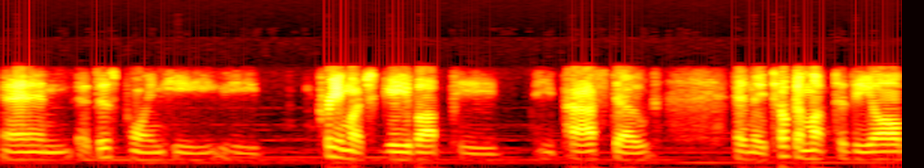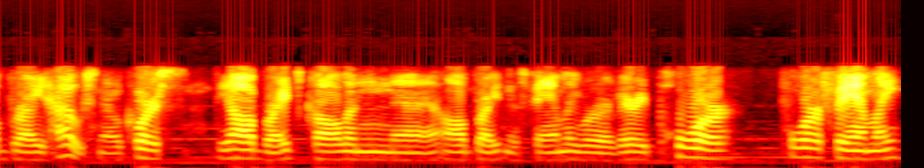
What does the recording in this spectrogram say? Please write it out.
and at this point he he pretty much gave up. He he passed out, and they took him up to the Albright house. Now, of course, the Albrights, Colin uh, Albright and his family, were a very poor poor family,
